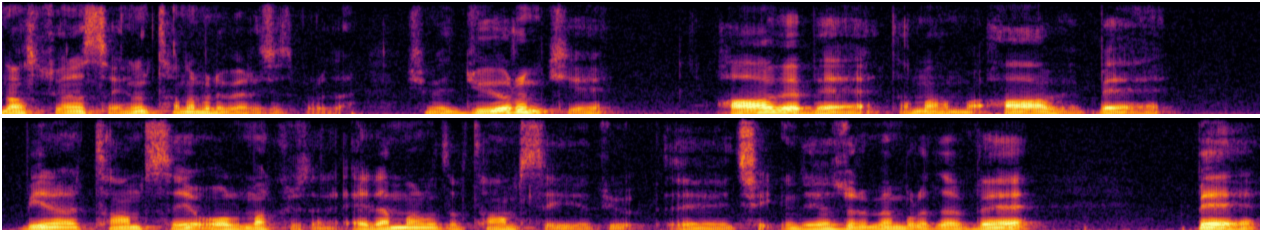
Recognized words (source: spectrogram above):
Rasyonel sayının tanımını vereceğiz burada. Şimdi diyorum ki A ve B tamam mı? A ve B birer tam sayı olmak üzere. Elemanı da tam sayı diyor, e, şeklinde yazıyorum ben burada ve B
